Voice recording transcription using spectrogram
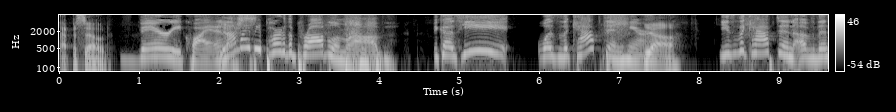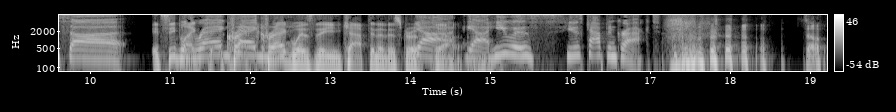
episode. very quiet. And that might be part of the problem, Rob, because he was the captain here. Yeah. He's the captain of this. Uh, It seemed Was like rag Cracked tag- Craig was the captain of this group. yeah, yeah. yeah, He was. He was Captain Cracked. So,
